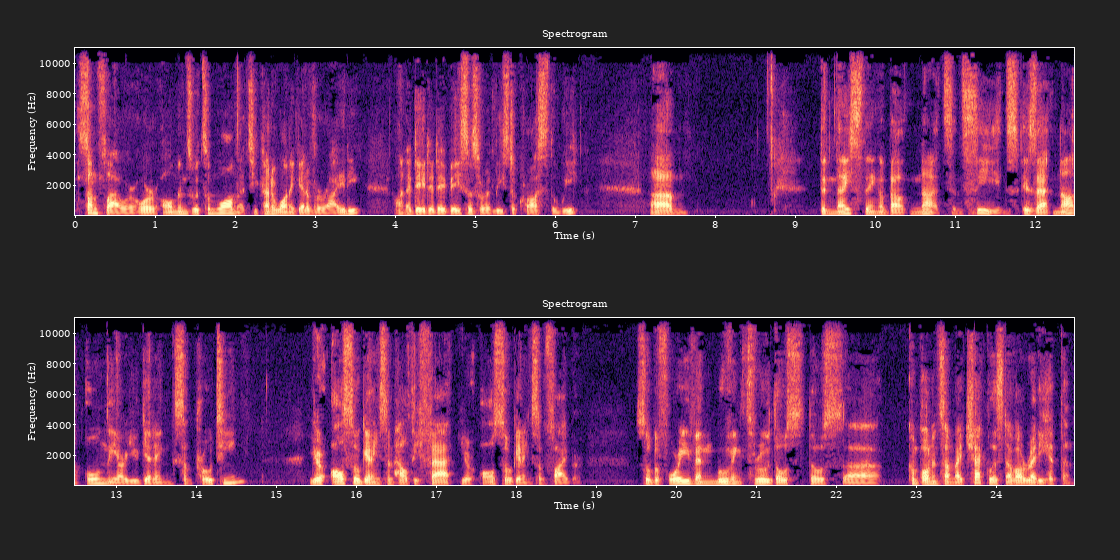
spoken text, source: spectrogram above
sunflower or almonds with some walnuts. You kind of want to get a variety on a day to day basis or at least across the week. Um, the nice thing about nuts and seeds is that not only are you getting some protein, you're also getting some healthy fat, you're also getting some fiber. So before even moving through those those uh, components on my checklist, I've already hit them.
